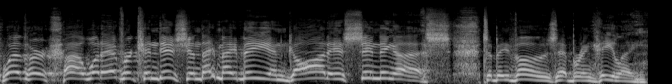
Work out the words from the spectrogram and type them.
whether uh, whatever condition they may be in, God is sending us to be those that bring healing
